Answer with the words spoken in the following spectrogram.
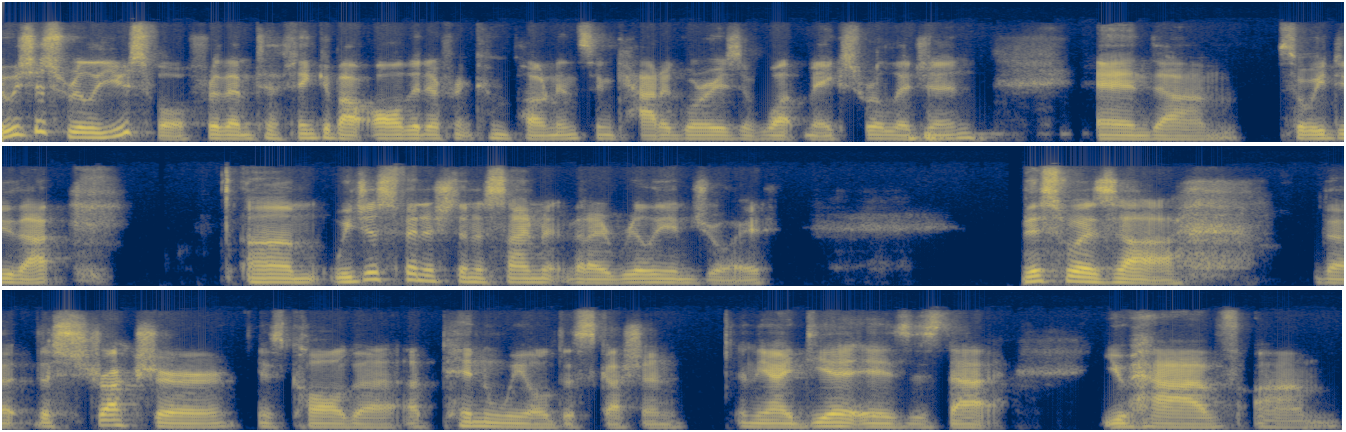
it was just really useful for them to think about all the different components and categories of what makes religion. And um, so we do that um, we just finished an assignment that I really enjoyed. This was uh, the the structure is called a, a, pinwheel discussion, and the idea is is that you have um,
